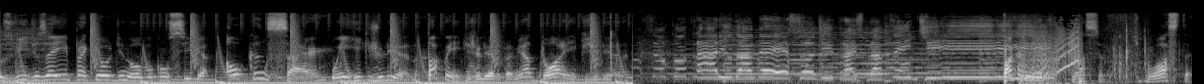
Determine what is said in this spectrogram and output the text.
os vídeos aí para que eu de novo consiga alcançar o Henrique Juliano. Toca o Henrique Juliano pra mim, adoro Henrique Juliano. Toca nele. Nossa, que bosta.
